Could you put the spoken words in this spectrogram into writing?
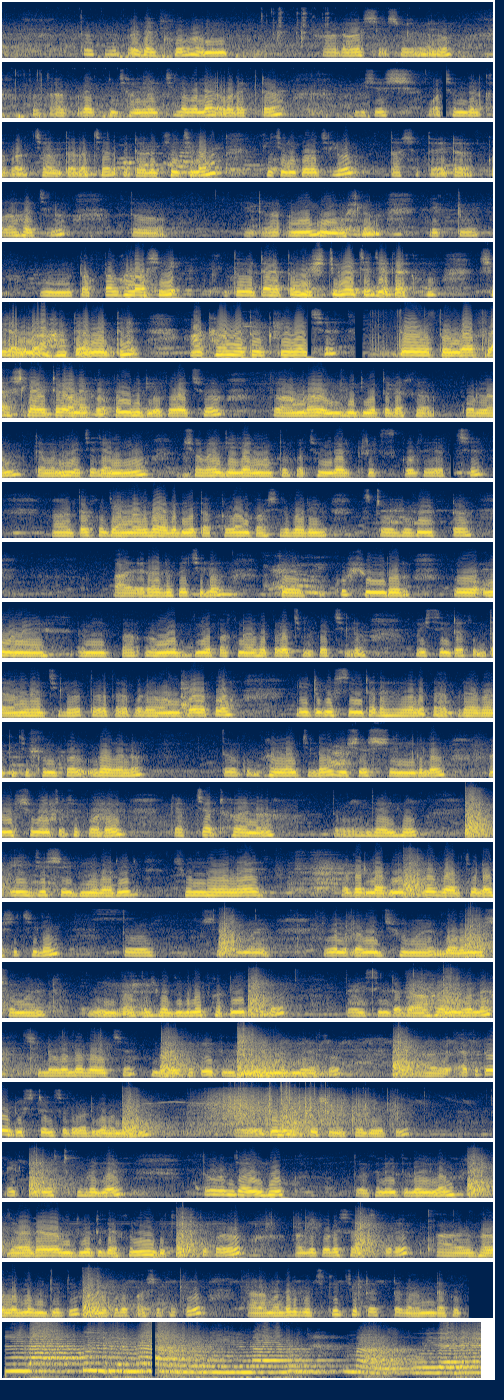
তো তারপরে দেখো আমি খাওয়া দাওয়া শেষ হয়ে গেল। তো তারপরে একটু ঝাল লাগছিল বলে আবার একটা বিশেষ পছন্দের খাবার চালতার আচার, এটা দেখিয়েছিলাম। খিচুড়ি করেছিল, তার সাথে এটা করা হয়েছিল। তো এটা আমি নিয়ে বসলাম। একটু টকটক ভালোবাসি কিন্তু এটা এত মিষ্টি হয়েছে যে দেখো, শিরাগুলো হাতের মধ্যে, আঠার মতো উঠে গেছে। তো তোমরা ফ্ল্যাশ লাইটের অনেক রকম ভিডিও করেছ, তো আমরা ওই ভিডিওটা দেখা করলাম, কেমন হয়েছে জানিও। সবাই যে যার মতো পছন্দের ট্রিক্স করে যাচ্ছে। আর দেখো, জানলার বাইরে দিয়ে তাকালাম, পাশের বাড়ির স্টোর রুমে একটা পায়রা ঢুকেছিল। তো খুব সুন্দর মানে মুখ দিয়ে পাখনার ভেতরে চুলকাচ্ছিল। ওই সিনটা খুব দারুণ লাগছিল। তো তারপরে অন করার পর এইটুকু সিনটা দেখা গেল। তারপরে আবার কিছুক্ষণ পর উড়ে গেল। তো খুব ভালো লাগছিল বিশেষ সিনগুলো অনেক সময় চোখে পড়ে ক্যাপচার্ড হয় না। তো যাই হোক, এই যে সেই বিয়ে বাড়ির সন্ধ্যাবেলায় ওদের লগ্ন ছিল বর চলে এসেছিল। তো সে সময় ওয়েলকামের সময়, বরণের সময় আতশবাজিগুলো ফাটিয়েছিল। তো এই সিনটা দেওয়া হয়নি বলে ছিল বলে রয়েছে। বাড়ি থেকেই তুমি রান্না দিয়ে রাখো। আর এতটাই ডিস্টেন্স ওদের বাড়ি আমাদের তো এগুলো শেষ মিথ্যা যেহেতু। একটু জাস্ট ঘুরে যায় তো যাই হোক, তো এখানেই তুলে নিলাম। যারা যারা ভিডিওটি দেখোনি, দেখে আসতে পারো। আগে পরে সার্চ করে। আর ভালো লাগল ভিডিওটি ফলো করে পাশে থেকো। আর আমাদের বুচকির ছোট একটা গান দেখো। más, más. Cuida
